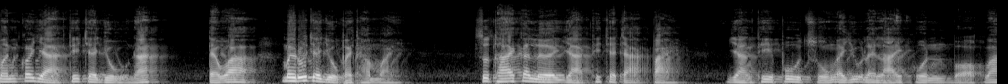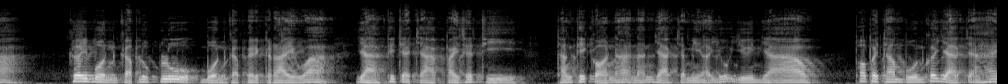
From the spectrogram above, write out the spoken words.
มันก็อยากที่จะอยู่นะ แต่ว่าไม่รู้จะอยู่ไปทำไม สุดท้ายก็เลยอยากที่จะจากไป อย่างที่ผู้สูงอายุหลายๆ คนบอกว่า เคยบ่นกับลูกๆบ่นกับไกลๆว่า อยากที่จะจากไปสักที ทั้งที่ก่อนหน้านั้นอยากจะมีอายุยืนยาวพอไปทำบุญก็อยากจะให้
